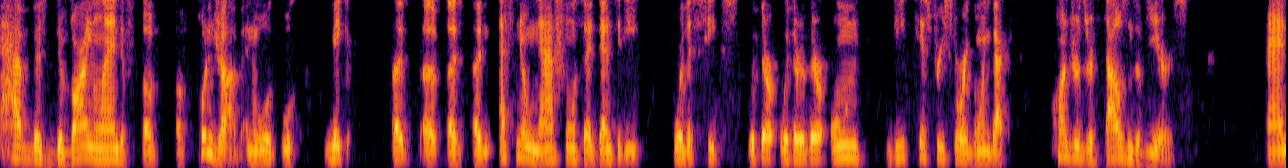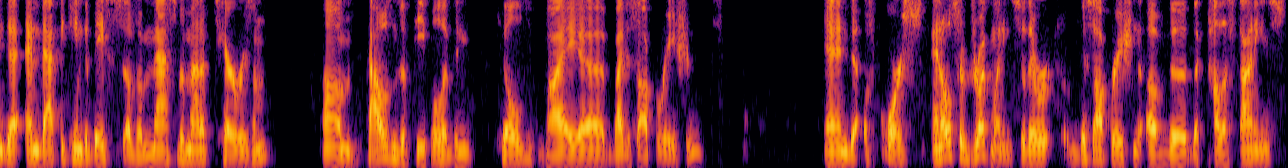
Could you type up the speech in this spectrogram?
have this divine land of, of, of Punjab, and we'll we'll make a, a, a an ethno nationalist identity for the Sikhs with their with their, their own deep history story going back hundreds or thousands of years, and uh, and that became the basis of a massive amount of terrorism. Um, thousands of people have been killed by uh, by this operation, and of course, and also drug money. So there were this operation of the the Khalistanis,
